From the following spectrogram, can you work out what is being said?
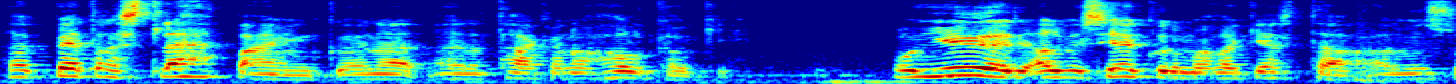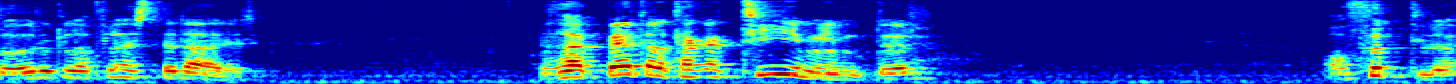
Það er betra að sleppa æfingu en að, að taka hann á hálkáki Og ég er alveg segur um að hafa gert það Alveg svo örgulega flestir aðrir. En það er betra að taka tíu mínútur Á fullu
